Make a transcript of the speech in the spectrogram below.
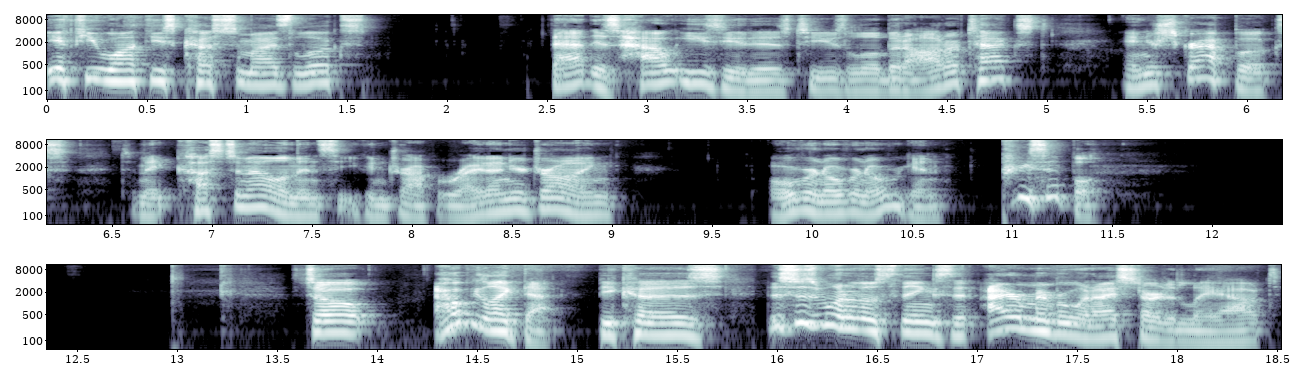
if you want these customized looks, that is how easy it is to use a little bit of auto text and your scrapbooks to make custom elements that you can drop right on your drawing over and over and over again. Pretty simple. So I hope you like that because this is one of those things that I remember when I started layout.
